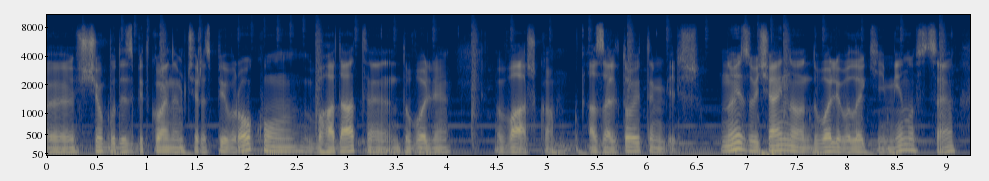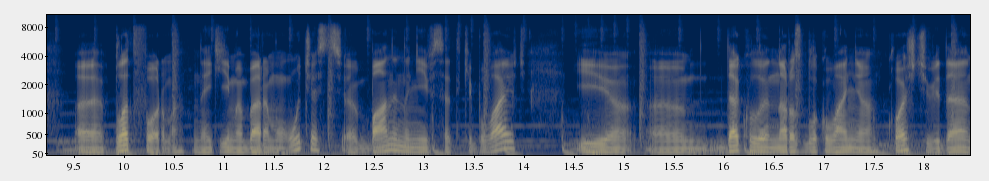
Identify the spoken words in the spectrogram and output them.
Е, що буде з біткоїном через півроку, вгадати доволі важко, а з альтою тим більше. Ну і звичайно, доволі великий мінус це е, платформа, на якій ми беремо участь. Е, Бани на ній все-таки бувають. І е, деколи на розблокування коштів іде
